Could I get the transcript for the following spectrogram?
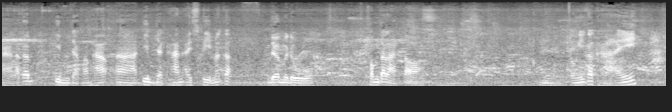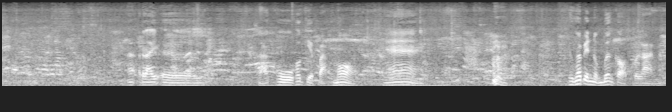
อ่าแล้วก็อิ่มจากมะพร้าวอ่าอิ่มจากทานไอศครีมแล้วก็เดินมาดูชมตลาดต่ออตรงนี้ก็ขาย อะไรเอ่ยสาคูเขาเกรียบปากหม้อนะถึงว่าเป็นขนมเบื้องกรอบโบราณนะ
